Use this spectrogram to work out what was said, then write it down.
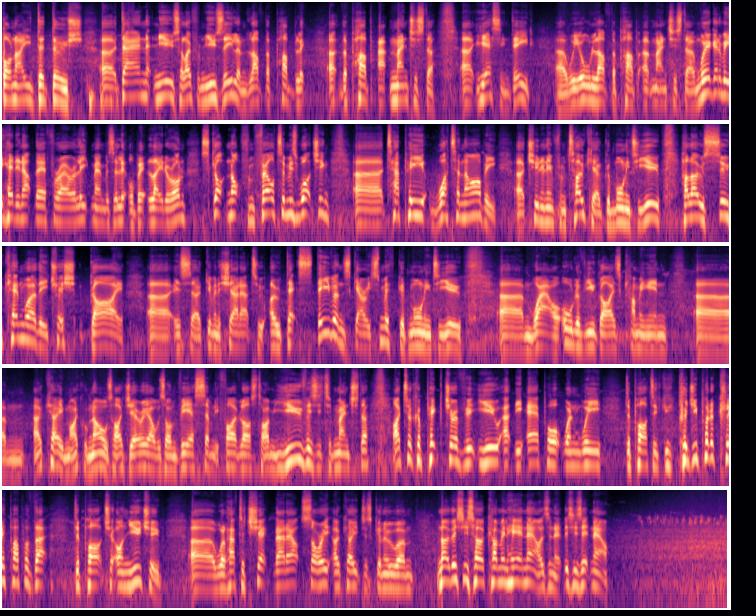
Bonnet de Douche. Uh, Dan News, hello from New Zealand. Love the public, uh, the pub at Manchester. Uh, yes, indeed. Uh, we all love the pub at Manchester, and we're going to be heading up there for our elite members a little bit later on. Scott Knott from Feltham is watching. Uh, Tapi Watanabe uh, tuning in from Tokyo. Good morning to you. Hello, Sue Kenworthy. Trish Guy uh, is uh, giving a shout out to Odette Stevens. Gary Smith, good morning to you. Um, wow, all of you guys coming in um, okay, Michael Knowles. Hi, Jerry. I was on VS75 last time. You visited Manchester. I took a picture of you at the airport when we departed. Could you put a clip up of that departure on YouTube? Uh, we'll have to check that out. Sorry. Okay, just going to... Um... No, this is her coming here now, isn't it? This is it now.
